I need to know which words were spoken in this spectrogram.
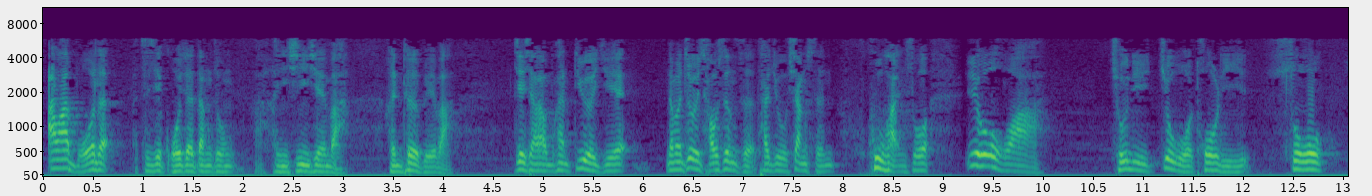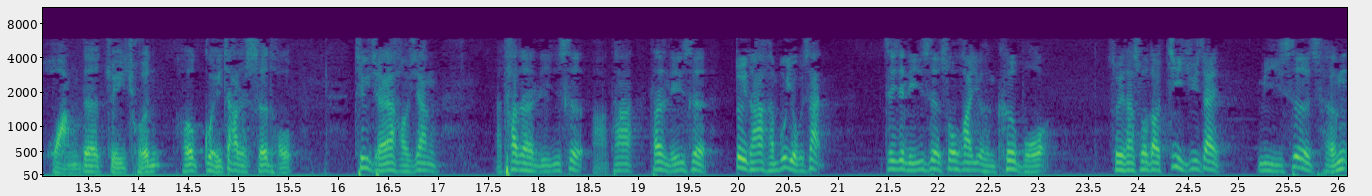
阿拉伯的这些国家当中啊，很新鲜吧，很特别吧。接下来我们看第二节，那么这位朝圣者他就向神呼喊说：“耶和华，求你救我脱离说谎的嘴唇和诡诈的舌头。”听起来好像啊他的邻舍啊，他他的邻舍对他很不友善，这些邻舍说话又很刻薄，所以他说到寄居在米色城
